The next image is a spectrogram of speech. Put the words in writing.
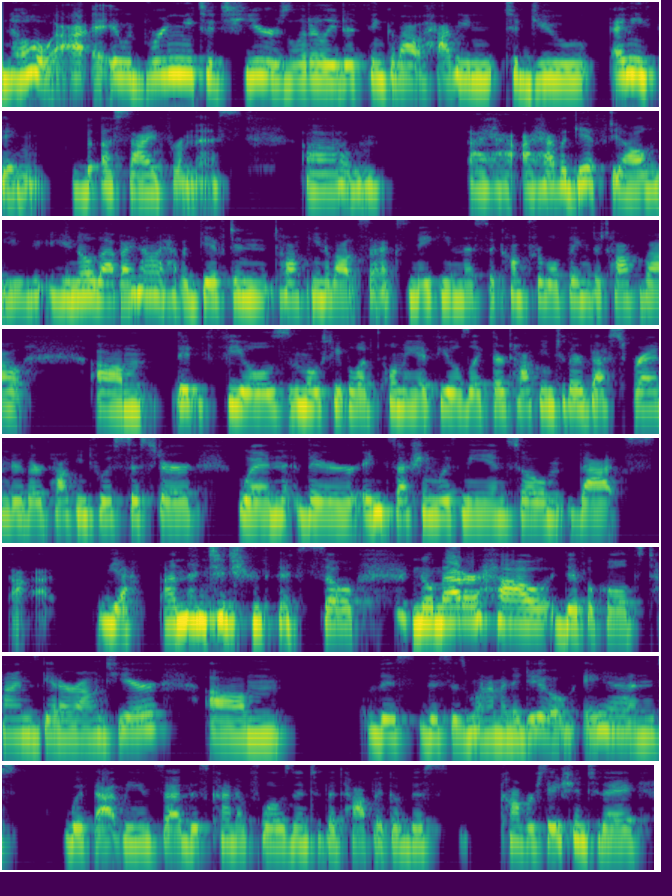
no, I, it would bring me to tears literally to think about having to do anything aside from this. Um, I, ha- I have a gift, y'all. You you know that by now. I have a gift in talking about sex, making this a comfortable thing to talk about. Um, it feels most people have told me it feels like they're talking to their best friend or they're talking to a sister when they're in session with me, and so that's. Uh, yeah, I'm meant to do this. So no matter how difficult times get around here, um, this this is what i'm going to do. And with that being said this kind of flows into the topic of this conversation today.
